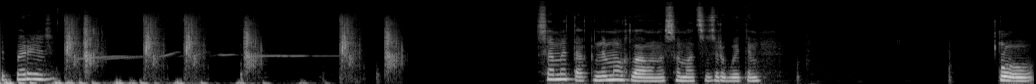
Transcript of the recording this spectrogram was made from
Тепер я. Саме так, не могла вона сама це зробити. О.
